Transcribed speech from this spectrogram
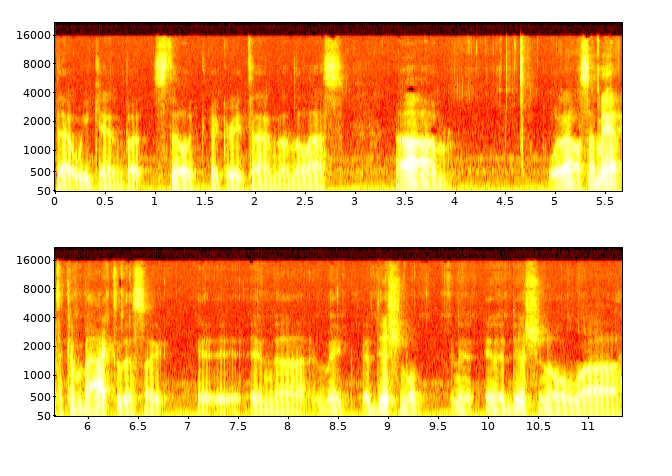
that weekend. But still a great time nonetheless. Um, what else? I may have to come back to this. I and uh, make additional an, an additional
